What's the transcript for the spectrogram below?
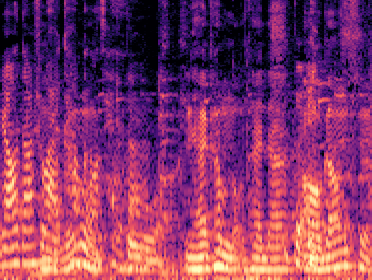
然后当时我还看不懂菜单！你还看不懂菜单？对哦，刚去嘛。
